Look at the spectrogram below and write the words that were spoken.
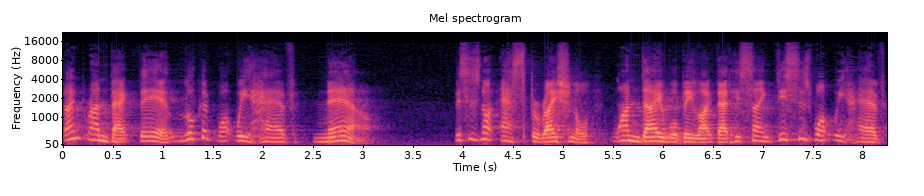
Don't run back there. Look at what we have now. This is not aspirational. One day we'll be like that. He's saying this is what we have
